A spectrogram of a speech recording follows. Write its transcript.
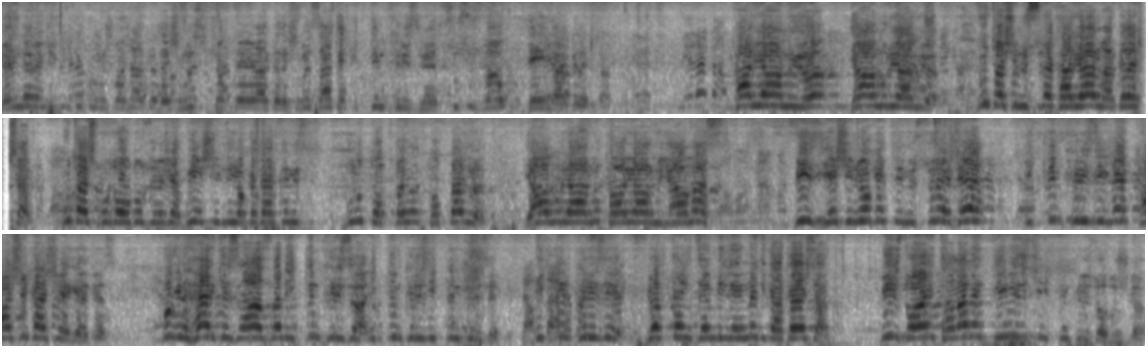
Benden önceki iki konuşmacı arkadaşımız, çok değerli arkadaşımız zaten iklim krizine susuzluğa değindi arkadaşlar. Kar yağmıyor, yağmur yağmıyor. Bu taşın üstüne kar yağar mı arkadaşlar? Bu taş burada olduğu sürece bu yeşilliği yok ederseniz bulut toplar mı, toplar mı? Yağmur yağar mı, kar yağar mı? Yağmaz. Biz yeşil yok ettiğimiz sürece iklim kriziyle karşı karşıya geleceğiz. Bugün herkesin ağzında bir iklim krizi var. İklim krizi, iklim krizi. İklim krizi gökten zembille inmedik arkadaşlar. Biz doğayı talan ettiğimiz için iklim krizi oluşuyor.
